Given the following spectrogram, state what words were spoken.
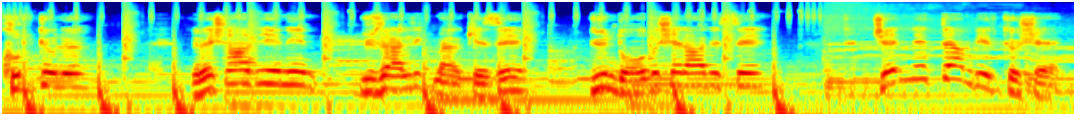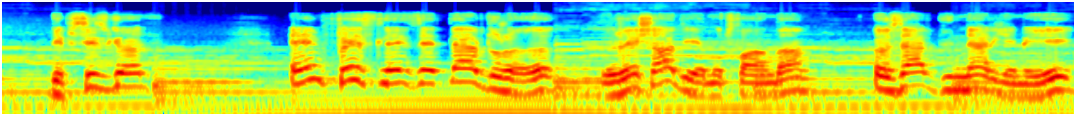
Kurt Gölü, Reşadiye'nin güzellik merkezi Gündoğdu Şelalesi, cennetten bir köşe Dipsiz Göl, enfes lezzetler durağı Reşadiye mutfağından özel günler yemeği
